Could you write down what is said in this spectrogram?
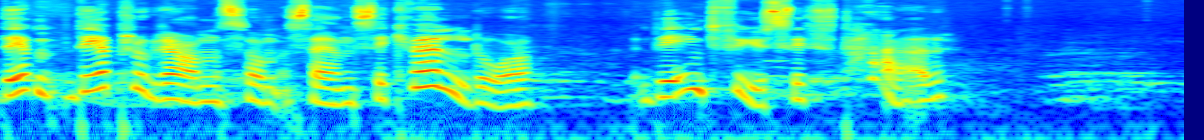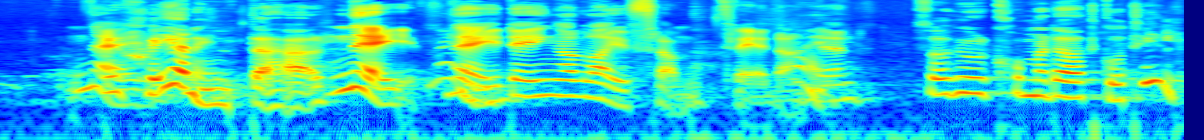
det, det program som sänds ikväll då, det är inte fysiskt här? Nej. Det sker inte här? Nej, nej. nej det är inga live-framträdanden. Så hur kommer det att gå till?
